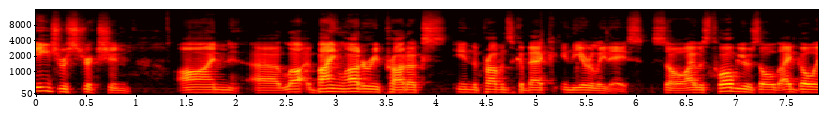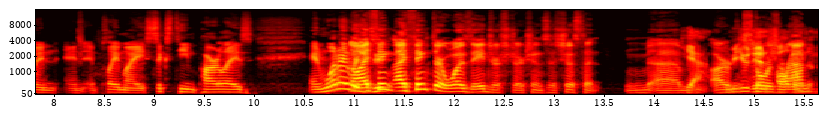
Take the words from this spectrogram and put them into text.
age restriction on uh, lo- buying lottery products in the province of Quebec in the early days. So I was 12 years old. I'd go in and, and play my 16 parlays. And what I would I do- think I think there was age restrictions. It's just that um, yeah, our you didn't stores around them.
